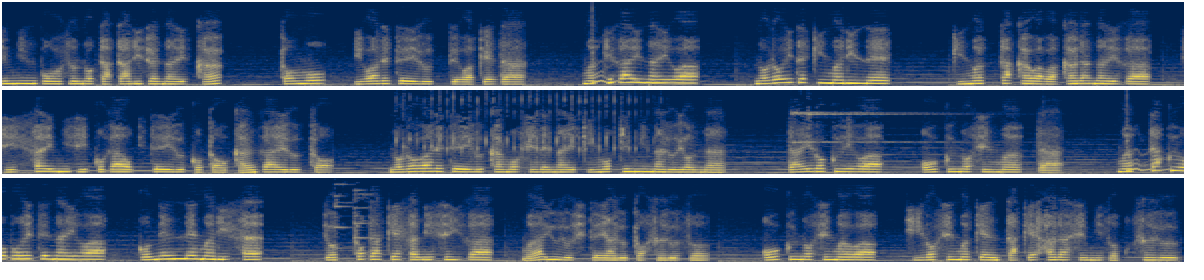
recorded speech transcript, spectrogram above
7人坊主のたたりじゃないか？とも、言われているってわけだ。間違いないわ。呪いで決まりね。決まったかはわからないが、実際に事故が起きていることを考えると、呪われているかもしれない気持ちになるよな。第6位は、多くの島、だ。全く覚えてないわ。ごめんねマリサ。ちょっとだけ寂しいが、まあ許してやるとするぞ。多くの島は、広島県竹原市に属する、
